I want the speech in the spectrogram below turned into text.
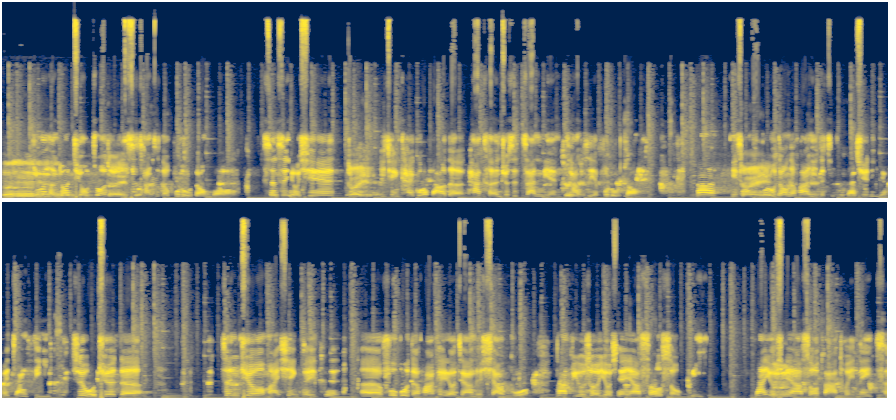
嗯，因为很多久坐的人是肠子都不蠕动的，甚至有些对以前开过刀的，他可能就是粘连，肠子也不蠕动。那你肠子不蠕动的话，你的基础代谢率也会降低。所以我觉得针灸埋线可以针，呃，腹部的话可以有这样的效果。那比如说有些人要瘦手臂，那有些人要瘦大腿内侧，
